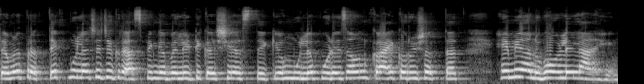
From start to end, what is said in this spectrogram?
त्यामुळे प्रत्येक मुलाची जी ग्रास्पिंग अबिलिटी कशी असते किंवा मुलं पुढे जाऊन काय करू शकतात हे मी अनुभवलेलं आहे.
